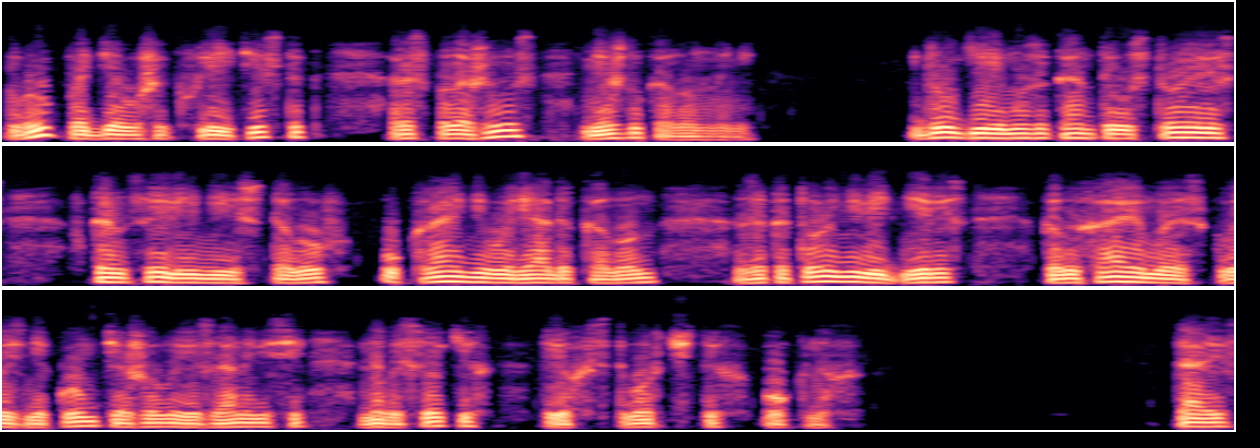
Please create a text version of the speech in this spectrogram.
Группа девушек-флейтисток расположилась между колоннами. Другие музыканты устроились в конце линии столов у крайнего ряда колонн, за которыми виднелись колыхаемые сквозняком тяжелые занавеси на высоких трехстворчатых окнах. Таис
